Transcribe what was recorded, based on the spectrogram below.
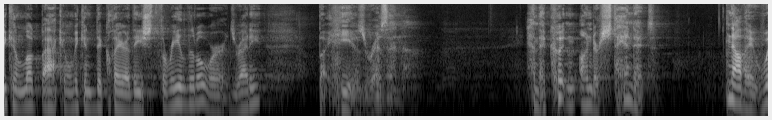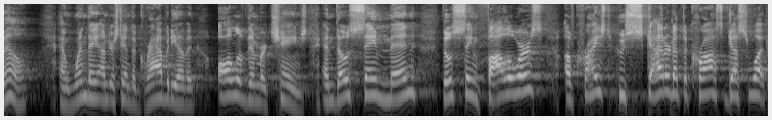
We can look back and we can declare these three little words ready? But he is risen and they couldn't understand it. Now they will. And when they understand the gravity of it, all of them are changed. And those same men, those same followers of Christ who scattered at the cross, guess what?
